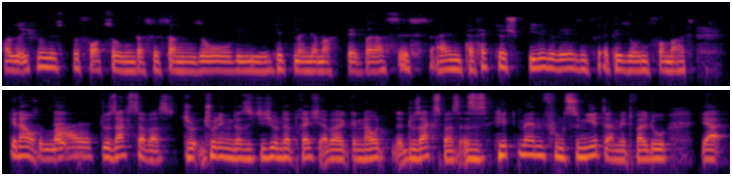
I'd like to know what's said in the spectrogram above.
Also ich würde es bevorzugen, dass es dann so wie Hitman gemacht wird, weil das ist ein perfektes Spiel gewesen für Episodenformat. Genau, äh, du sagst da was. Entschuldigung, dass ich dich unterbreche, aber genau, du sagst was. Es ist Hitman funktioniert damit, weil du ja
